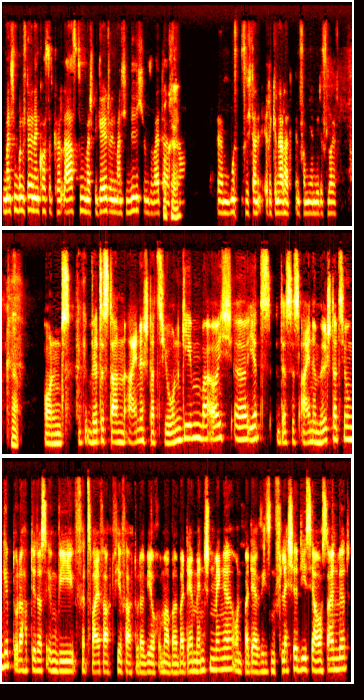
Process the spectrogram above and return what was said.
in manchen Bundesländern kostet Glas zum Beispiel Geld und in manchen nicht und so weiter. Okay. Also ähm, musst du dich dann regional halt informieren, wie das läuft. Ja. Und wird es dann eine Station geben bei euch äh, jetzt, dass es eine Müllstation gibt oder habt ihr das irgendwie verzweifacht, vierfacht oder wie auch immer? Weil bei der Menschenmenge und bei der Riesenfläche, die es ja auch sein wird,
